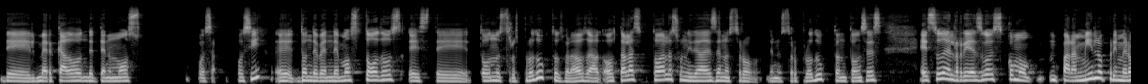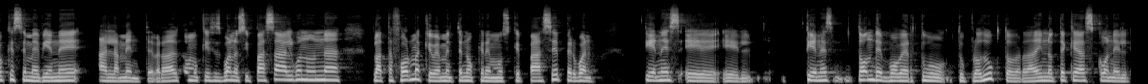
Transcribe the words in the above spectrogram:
del mercado donde tenemos, pues, pues sí, eh, donde vendemos todos, este, todos nuestros productos, ¿verdad? O, todas, las, todas las unidades de nuestro, de nuestro producto. Entonces, eso del riesgo es como, para mí, lo primero que se me viene a la mente, ¿verdad? Como que dices, bueno, si pasa algo en una plataforma, que obviamente no queremos que pase, pero bueno, tienes eh, el tienes dónde mover tu, tu producto, ¿verdad? Y no te quedas con el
